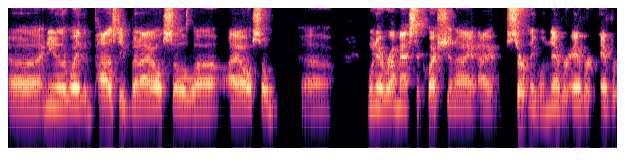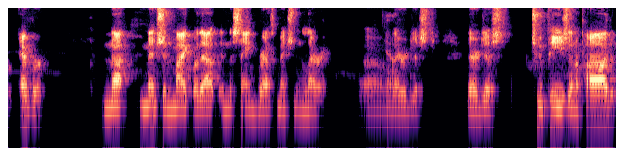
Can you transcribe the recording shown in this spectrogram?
uh, any other way than positive, but I also uh, I also uh, whenever I'm asked a question, I, I, certainly will never ever ever ever not mention Mike without in the same breath mentioning Larry. Yeah. They're just they're just two peas in a pod.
